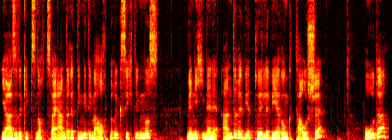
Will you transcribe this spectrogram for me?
Ja, also da gibt es noch zwei andere Dinge, die man auch berücksichtigen muss. Wenn ich in eine andere virtuelle Währung tausche oder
